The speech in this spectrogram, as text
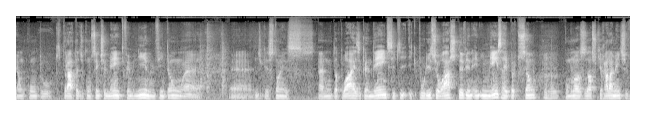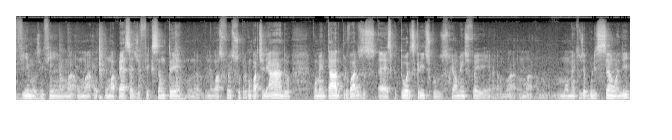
é um conto que trata de consentimento feminino, enfim, então, é, é, de questões é, muito atuais e candentes e que, e que por isso eu acho teve imensa repercussão, como nós acho que raramente vimos, enfim, uma, uma, uma peça de ficção ter. O negócio foi super compartilhado, comentado por vários é, escritores, críticos, realmente foi uma, uma- um momento de ebulição ali.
